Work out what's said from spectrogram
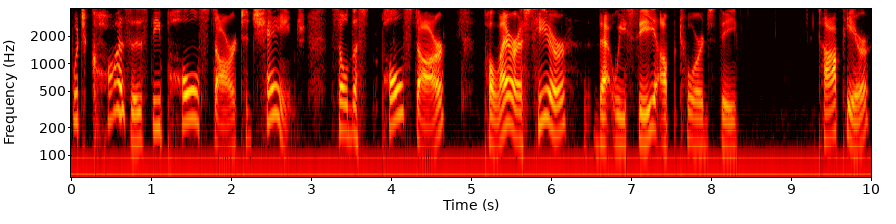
which causes the pole star to change. So the pole star Polaris here that we see up towards the top here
